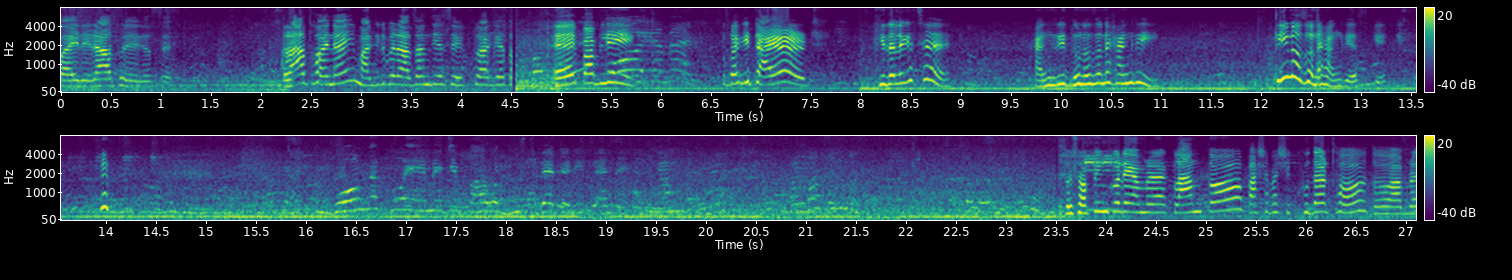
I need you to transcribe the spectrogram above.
বাইরে রাত হয়ে গেছে। রাত হয় নাই, মাগরিবের আজান দিয়েছে একটু আগে। এই পাবলিক, তোমরা কি টায়ার্ড খিদে লেগেছে? হাংরি দুজনে হাংরি তিনজনে হাংরি আজকে? Borna Koi MH power boost battery and তো শপিং করে আমরা ক্লান্ত পাশাপাশি ক্ষুধার্থ। তো আমরা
